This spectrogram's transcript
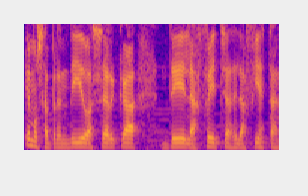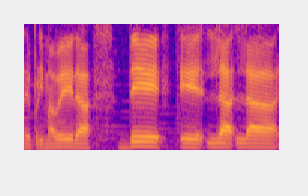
hemos aprendido acerca de las fechas, de las fiestas de primavera, de eh, la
